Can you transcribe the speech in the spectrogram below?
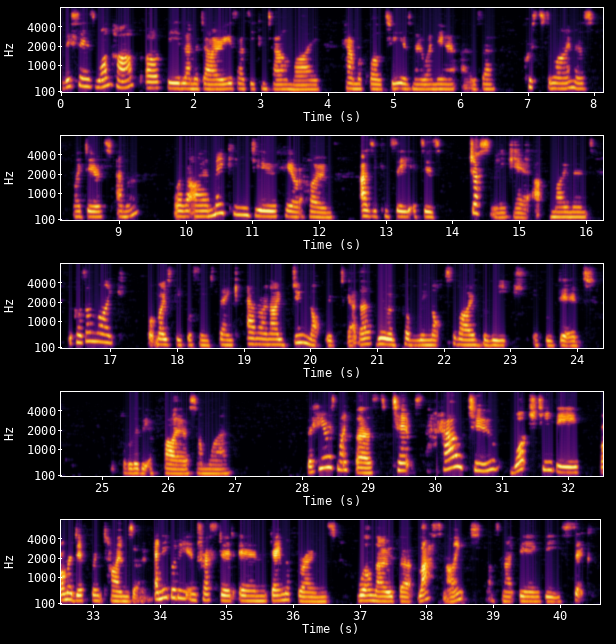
This is one half of the Lemma Diaries. As you can tell, my camera quality is nowhere near as uh, crystalline as my dearest Emma. However, I am making do here at home. As you can see, it is just me here at the moment because unlike what most people seem to think, Emma and I do not live together. We would probably not survive the week if we did. Probably be a fire somewhere. So here is my first tips how to watch TV from a different time zone. Anybody interested in Game of Thrones will know that last night, last night being the 6th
